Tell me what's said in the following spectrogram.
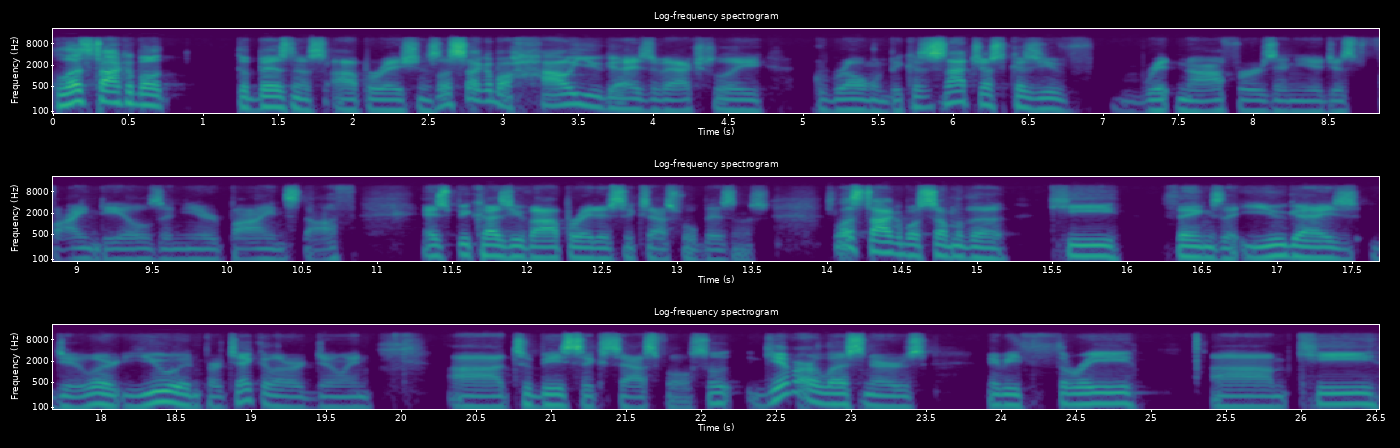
Let's talk about the business operations. Let's talk about how you guys have actually grown because it's not just because you've written offers and you just find deals and you're buying stuff. It's because you've operated a successful business. So let's talk about some of the key things that you guys do, or you in particular are doing uh, to be successful. So give our listeners maybe three um, key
